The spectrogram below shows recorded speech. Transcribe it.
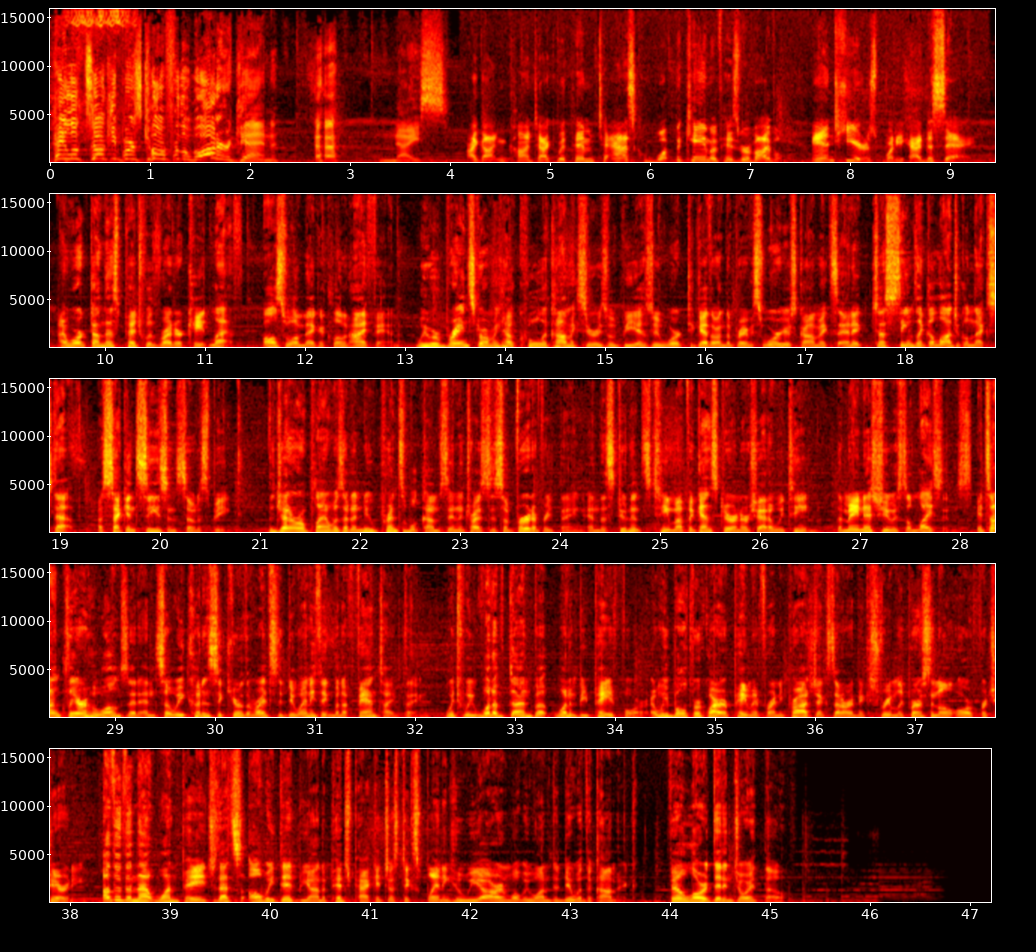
Hey, look, Donkey Bird's going for the water again! nice. I got in contact with him to ask what became of his revival, and here's what he had to say. I worked on this pitch with writer Kate Leth, also a Mega Clone High fan. We were brainstorming how cool a comic series would be as we worked together on the Bravest Warriors comics, and it just seemed like a logical next step. A second season, so to speak. The general plan was that a new principal comes in and tries to subvert everything, and the students team up against her and her shadowy team. The main issue is the license. It's unclear who owns it, and so we couldn't secure the rights to do anything but a fan type thing, which we would have done but wouldn't be paid for, and we both require payment for any projects that aren't extremely personal or for charity. Other than that one page, that's all we did beyond a pitch packet just explaining who we are and what we wanted to do with the comic. Phil Lord did enjoy it though.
